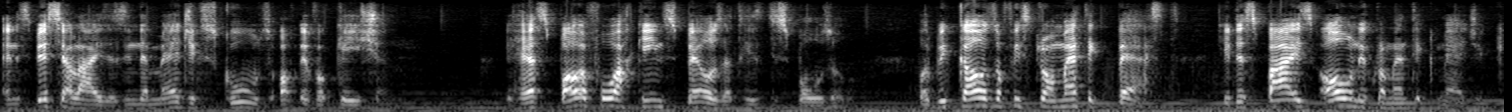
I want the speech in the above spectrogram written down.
and specializes in the magic schools of evocation. He has powerful arcane spells at his disposal, but because of his traumatic past, he despises all necromantic magic.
